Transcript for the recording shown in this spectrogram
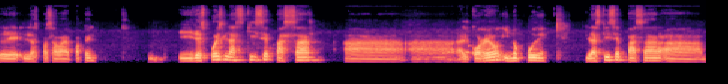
eh, las pasaba de papel. Y después las quise pasar al correo y no pude. Las quise pasar a,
